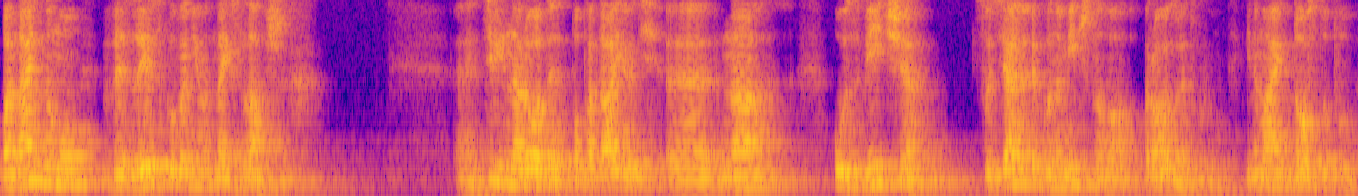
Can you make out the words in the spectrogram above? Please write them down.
банальному визискуванню найслабших. Е, цілі народи попадають на узвіччя соціально-економічного розвитку і не мають доступу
